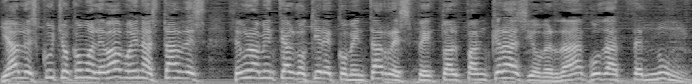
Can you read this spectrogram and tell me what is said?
ya lo escucho, ¿cómo le va? Buenas tardes. Seguramente algo quiere comentar respecto al pancracio, ¿verdad? Good afternoon.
